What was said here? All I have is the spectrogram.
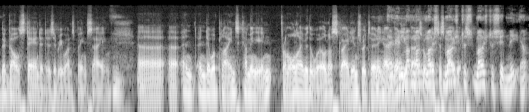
the gold standard, as everyone's been saying. Mm. and, and there were planes coming in from all over the world, Australians returning home. And, Many and of those mo- were most, West Australians. Most to, most to Sydney, yeah.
